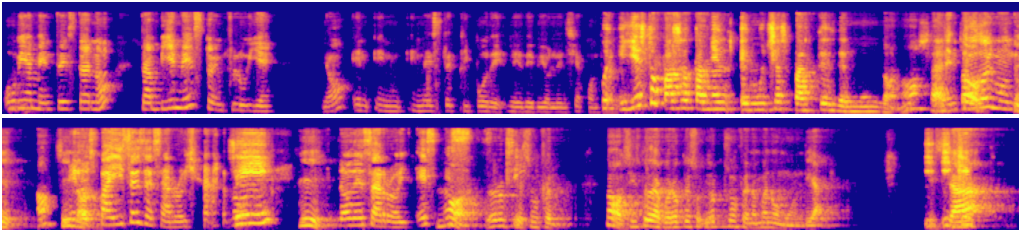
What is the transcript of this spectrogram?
obviamente está, ¿no? También esto influye ¿no? En, este tipo de, violencia contra pues, Y esto pasa también en muchas partes del mundo, ¿no? O sea, en todo el mundo, ¿no? en los países desarrollados. Sí. No desarrollados. no, yo creo que es un fenómeno. No, sí estoy de acuerdo que es, yo creo que es un fenómeno mundial. Quizá,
